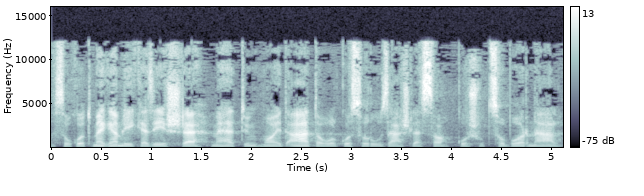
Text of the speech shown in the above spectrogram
szokott megemlékezésre mehetünk majd át, ahol koszorúzás lesz a Kossuth szobornál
